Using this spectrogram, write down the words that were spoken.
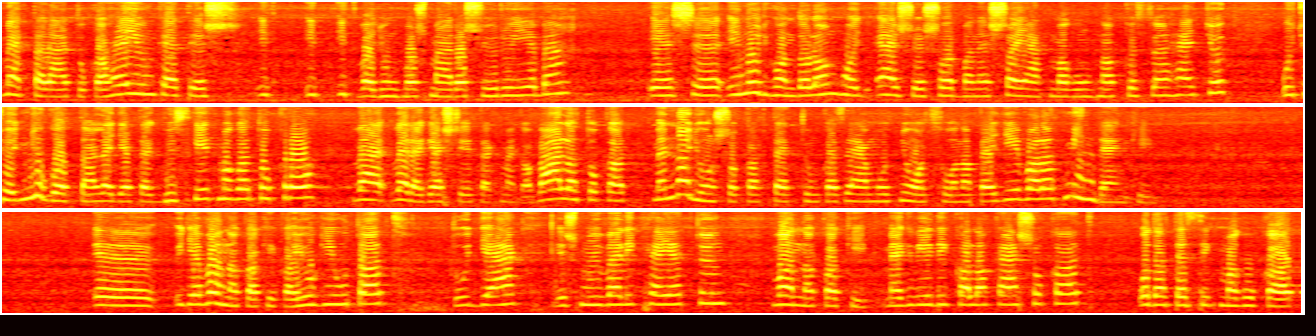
megtaláltuk a helyünket, és itt, itt, itt vagyunk most már a sűrűjében. És én úgy gondolom, hogy elsősorban ezt saját magunknak köszönhetjük, úgyhogy nyugodtan legyetek büszkék magatokra, veregessétek meg a vállatokat, mert nagyon sokat tettünk az elmúlt 8 hónap egy év alatt, mindenki. Ugye vannak, akik a jogi utat tudják és művelik helyettünk, vannak, akik megvédik a lakásokat, oda teszik magukat,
